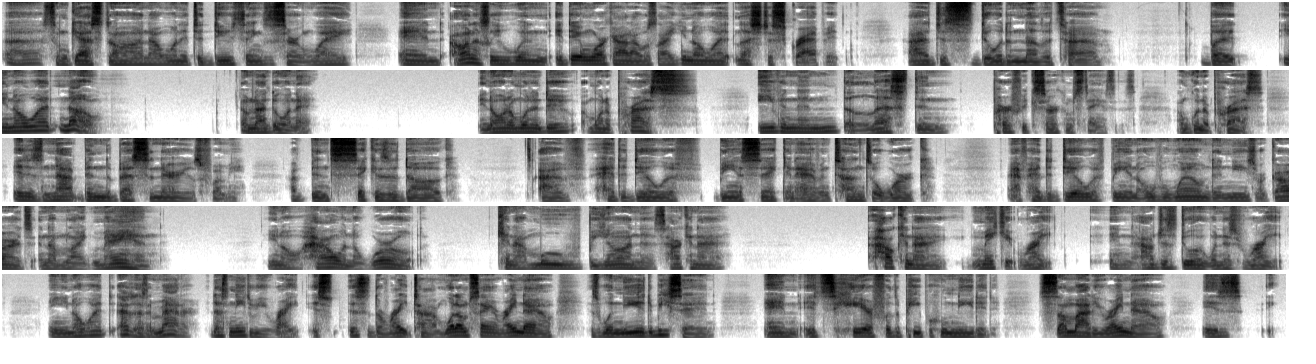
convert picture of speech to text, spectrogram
uh, some guests on. I wanted to do things a certain way. And honestly, when it didn't work out, I was like, you know what? Let's just scrap it. I just do it another time. But you know what? No, I'm not doing that. You know what I'm going to do? I'm going to press, even in the less than perfect circumstances. I'm going to press. It has not been the best scenarios for me. I've been sick as a dog. I've had to deal with being sick and having tons of work. I've had to deal with being overwhelmed in these regards. And I'm like, man, you know, how in the world can I move beyond this? How can I how can I make it right? And I'll just do it when it's right. And you know what? That doesn't matter. It doesn't need to be right. It's this is the right time. What I'm saying right now is what needs to be said, and it's here for the people who need it. Somebody right now is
